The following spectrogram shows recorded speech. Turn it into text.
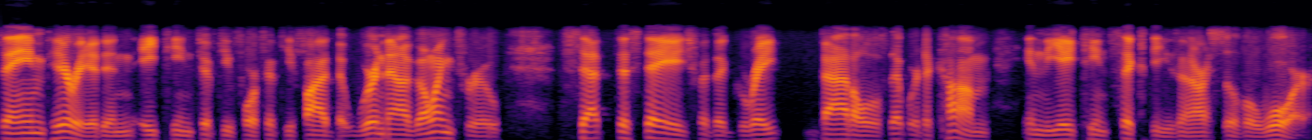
same period in 1854-55 that we're now going through set the stage for the great battles that were to come in the 1860s in our Civil War.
